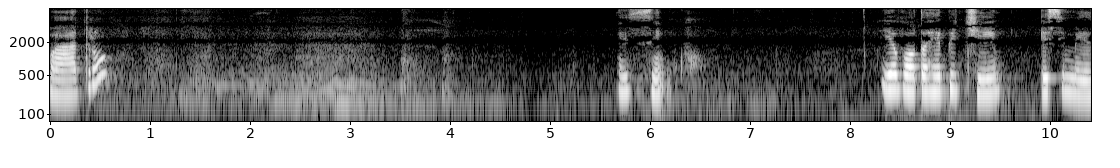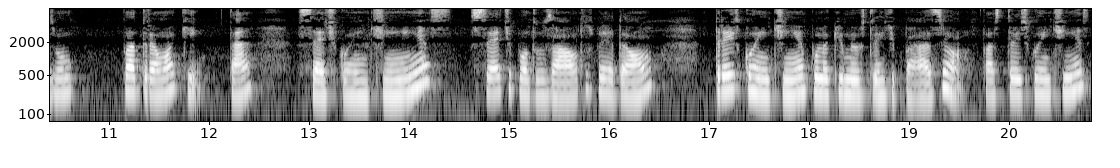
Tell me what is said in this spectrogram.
Quatro. E cinco. E eu volto a repetir esse mesmo padrão aqui, tá? Sete correntinhas, sete pontos altos, perdão, três correntinhas, pulo aqui os meus três de base, ó, faço três correntinhas,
